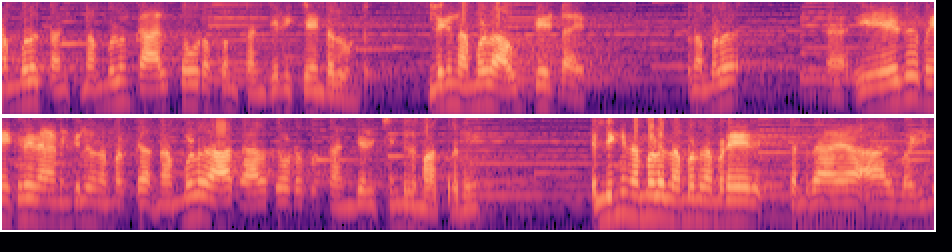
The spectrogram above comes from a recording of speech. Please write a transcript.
നമ്മൾ നമ്മളും കാലത്തോടൊപ്പം സഞ്ചരിക്കേണ്ടതുണ്ട്. ഇല്ലെങ്കിൽ നമ്മൾ ഔട്ട്ഡേറ്റ് ആയിരുന്നു. നമ്മൾ ഏത് മേഖലയിലാണെങ്കിലും നമ്മൾക്ക് നമ്മൾ ആ കാലത്തോടൊപ്പം സഞ്ചരിച്ചെങ്കിൽ മാത്രമേ അല്ലെങ്കിൽ നമ്മൾ നമ്മൾ നമ്മുടെ തനതായ ആ വഴിയിൽ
